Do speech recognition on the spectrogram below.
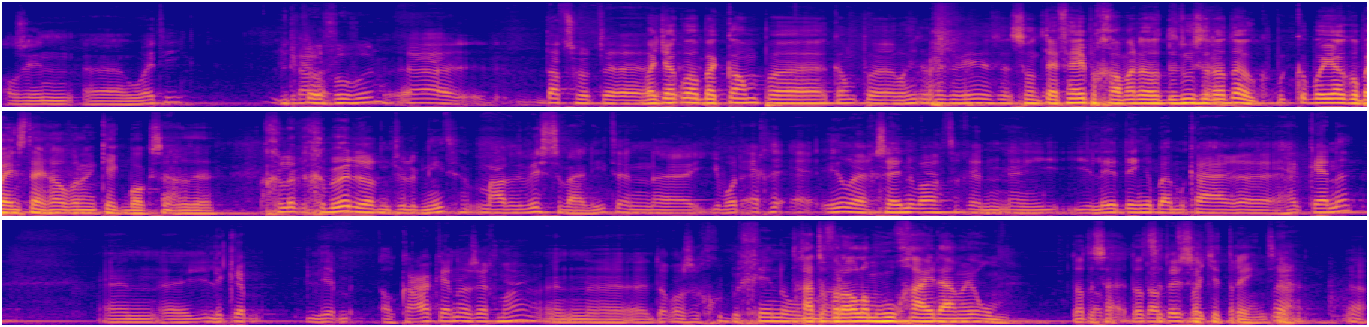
Als in, eh, hoe heet die? Rico? Ja, dat soort. eh, Wat je ook wel bij kamp, eh, kamp eh, hoe heet dat ook weer? Zo'n tv-programma, dat, doen ze dat ook. Word je ook opeens tegenover een kickboxer Ja. Gelukkig gebeurde dat natuurlijk niet, maar dat wisten wij niet. En eh, je wordt echt heel erg zenuwachtig en, en je, je leert dingen bij elkaar eh, herkennen. En eh, je, leert, je leert elkaar kennen, zeg maar. En eh, dat was een goed begin om... Het gaat er vooral om hoe ga je daarmee om. Dat is, Dat- dat, dat is het is wat je traint. Ja. ja, ja,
